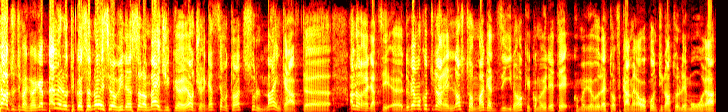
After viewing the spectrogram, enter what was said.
Ciao a tutti ragazzi, benvenuti in questo nuovissimo video, sono Magic e oggi ragazzi siamo tornati sul Minecraft. Allora ragazzi, eh, dobbiamo continuare il nostro magazzino che come vedete, come vi avevo detto off camera, ho continuato le mura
